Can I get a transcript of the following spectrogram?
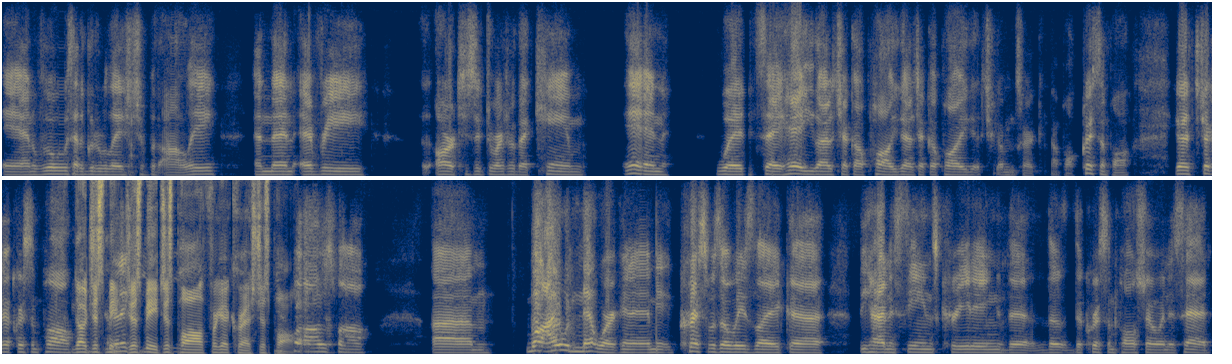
And we've always had a good relationship with Ali. And then every artistic director that came in would say, "Hey, you got to check out Paul. You got to check out Paul. You got. I'm sorry, not Paul. Chris and Paul. You got to check out Chris and Paul." No, just And me, it- just me, just Paul. Forget Chris, just Paul. Paul Paul. Um, well, I would network, and I mean, Chris was always like uh, behind the scenes creating the the the Chris and Paul show in his head.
